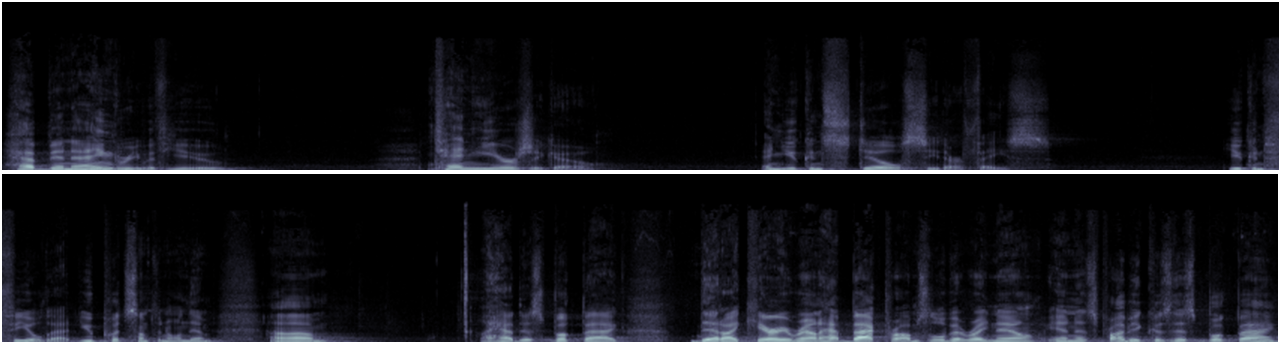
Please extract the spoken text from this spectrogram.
have been angry with you 10 years ago, and you can still see their face. You can feel that. You put something on them. Um, I have this book bag that I carry around. I have back problems a little bit right now, and it's probably because of this book bag.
